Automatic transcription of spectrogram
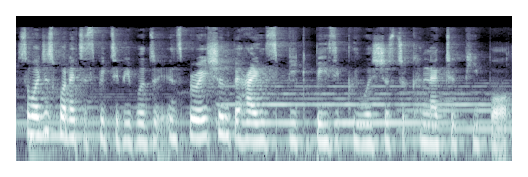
So I just wanted to speak to people. The inspiration behind Speak basically was just to connect with people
